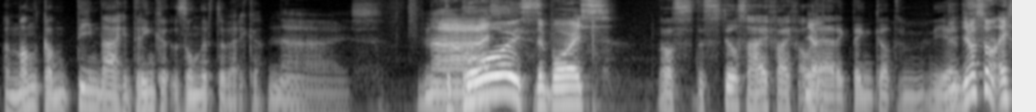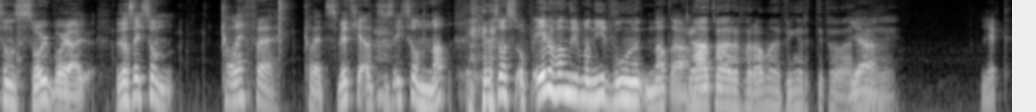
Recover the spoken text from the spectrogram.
Een man kan tien dagen drinken zonder te werken. Nice. The Nice. boys! The boys. Dat was de stilste high five aller Ja. jaren. Ik denk dat niet Die, die was zo'n, echt zo'n soyboy, ja. Dat was echt zo'n kleffe klets. Weet je, het was echt zo nat. Het was op een of andere manier voelde het nat aan. Ja, het waren vooral mijn vingertippen waarmee... Ja. Jek.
